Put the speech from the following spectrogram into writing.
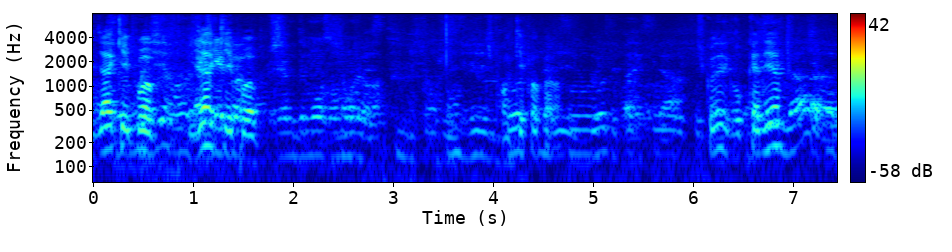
Il y a K-pop, il y a K-pop. J'aime de moins en moins le rap. Je prends K-pop alors. Tu connais le groupe KDR je euh.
